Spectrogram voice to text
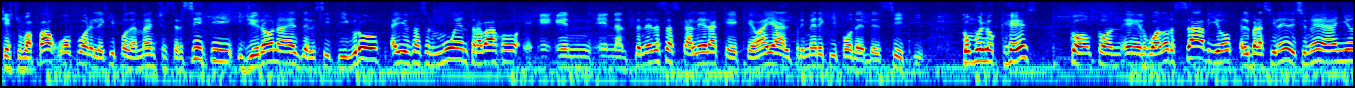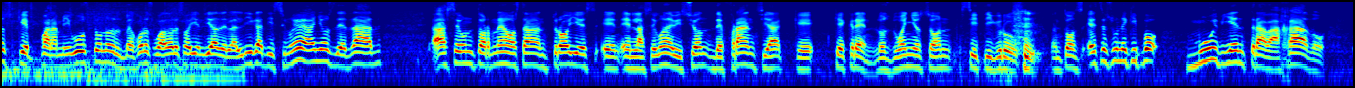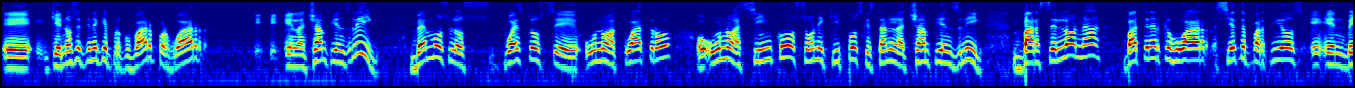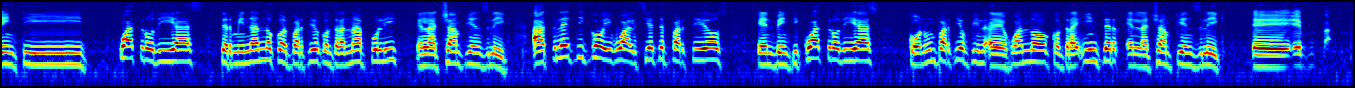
que su papá jugó por el equipo de Manchester City y Girona es del City Group. Ellos hacen muy buen trabajo en, tener esa escalera que, vaya al primer equipo de, de City. Como lo que es con, el jugador Sabio, el brasileño de 19 años, que para mi gusto uno de los mejores jugadores hoy en día de la liga, 19 años de edad. Hace un torneo estaban Troyes en, la segunda división de Francia, que, creen? Los dueños son City Group. Entonces, este es un equipo muy bien trabajado, eh, que no se tiene que preocupar por jugar en la Champions League. Vemos los puestos 1 eh, a 4 o 1 a 5 son equipos que están en la Champions League. Barcelona va a tener que jugar 7 partidos e, en 24 días, terminando con el partido contra Napoli en la Champions League. Atlético igual, 7 partidos en 24 días con un partido eh, jugando contra Inter en la Champions League. Eh,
